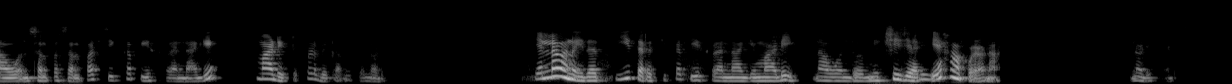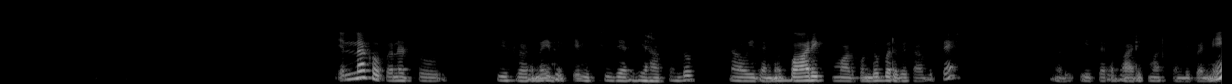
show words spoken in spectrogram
ನಾವು ಒಂದು ಸ್ವಲ್ಪ ಸ್ವಲ್ಪ ಚಿಕ್ಕ ಪೀಸ್ಗಳನ್ನಾಗಿ ಮಾಡಿಟ್ಟುಕೊಳ್ಬೇಕಾಗುತ್ತೆ ನೋಡಿ. ಎಲ್ಲವನ್ನು ಇದ, ಈ ಥರ ಚಿಕ್ಕ ಪೀಸ್ಗಳನ್ನಾಗಿ ಮಾಡಿ ನಾವು ಒಂದು ಮಿಕ್ಸಿ ಜಾರಿಗೆ ಹಾಕೊಳ್ಳೋಣ. ನೋಡಿ ಫ್ರೆಂಡ್ಸ್ ಎಲ್ಲ ಕೊಕೊನಟ್ಟು ಪೀಸ್ಗಳನ್ನು ಇದಕ್ಕೆ ಮಿಕ್ಸಿ ಜಾರಿಗೆ ಹಾಕ್ಕೊಂಡು ನಾವು ಇದನ್ನು ಬಾರಿಕ್ ಮಾಡಿಕೊಂಡು ಬರಬೇಕಾಗುತ್ತೆ. ನೋಡಿ, ಈ ಥರ ಬಾರಿಕ್ ಮಾಡ್ಕೊಂಡು ಬನ್ನಿ.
